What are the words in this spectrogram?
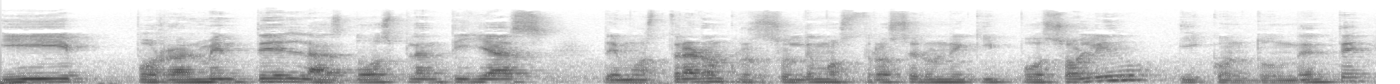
Y pues realmente las dos plantillas demostraron, Cruz Azul demostró ser un equipo sólido y contundente.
